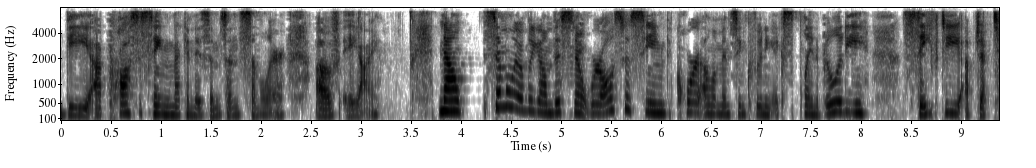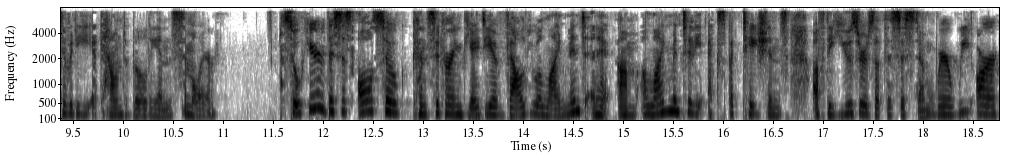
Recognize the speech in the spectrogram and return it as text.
the uh, processing mechanisms and similar of AI. Now, similarly on this note, we're also seeing the core elements including explainability, safety, objectivity, accountability, and similar. So here, this is also considering the idea of value alignment and um, alignment to the expectations of the users of the system, where we are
